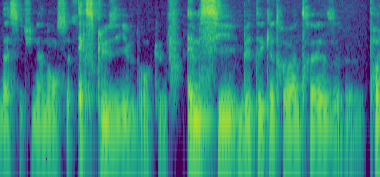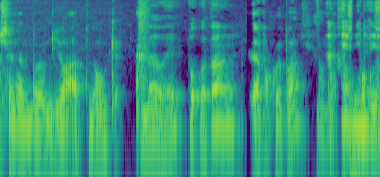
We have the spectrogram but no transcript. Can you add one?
là c'est une annonce exclusive, donc euh, MC BT93, euh, prochain album du rap, donc Bah ouais, pourquoi pas. hein. Ah, pourquoi pas Non, Après, pourquoi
